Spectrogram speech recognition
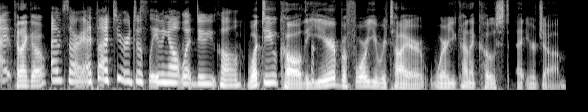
I, Can I go? I'm sorry. I thought you were just leaving out what do you call? What do you call the year before you retire, where you kind of coast at your job?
